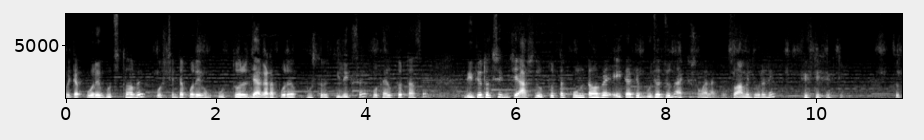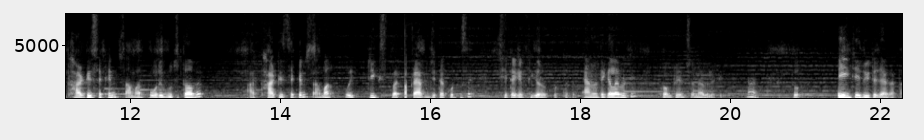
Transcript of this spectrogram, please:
ওইটা পড়ে বুঝতে হবে কোশ্চেনটা পড়ে এবং উত্তরের জায়গাটা পড়ে বুঝতে হবে কি লিখছে, কোথায় উত্তরটা আছে। দ্বিতীয়টা হচ্ছে যে আসলে উত্তরটা কোনটা হবে, এইটা যে বোঝার জন্য একটা সময় লাগবে। সো আমি ধরে নিই fifty fifty so thirty seconds আমার পড়ে বুঝতে হবে, আর থার্টি সেকেন্ডস আমার ওই ট্রিক্স বা ট্র্যাপ যেটা করতেছে সেটাকে ফিগার আউট করতে হবে। অ্যানালিটিক্যাল অ্যাবিলিটি কম্প্রিহেনশন অ্যাবিলিটি হ্যাঁ? তো এই যে দুইটা জায়গাটা,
